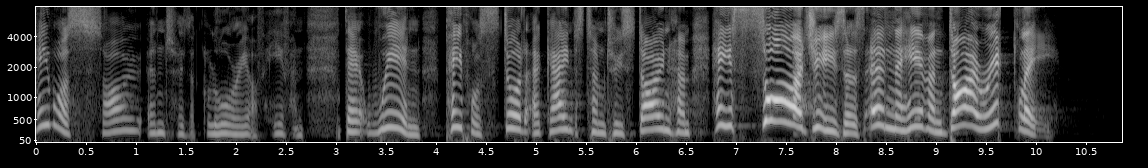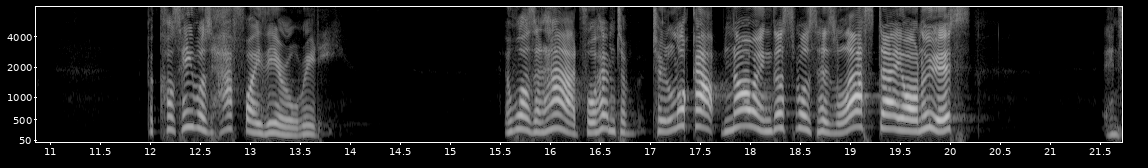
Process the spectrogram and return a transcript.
He was so into the glory of heaven that when people stood against him to stone him, he saw Jesus in the heaven directly because he was halfway there already. It wasn't hard for him to, to look up knowing this was his last day on earth and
